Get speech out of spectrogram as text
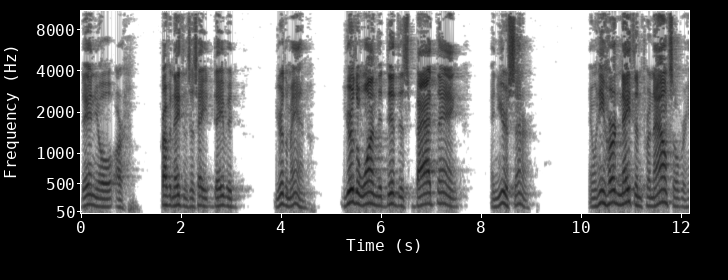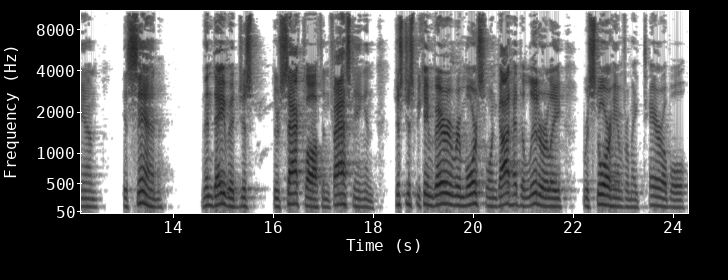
Daniel, or prophet Nathan says, Hey, David, you're the man. You're the one that did this bad thing and you're a sinner. And when he heard Nathan pronounce over him his sin, then David just through sackcloth and fasting and just, just became very remorseful and God had to literally restore him from a terrible,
